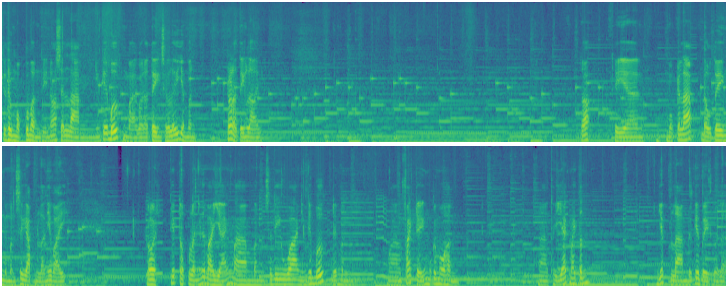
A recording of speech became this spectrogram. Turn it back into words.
cái thư mục của mình thì nó sẽ làm những cái bước mà gọi là tiền xử lý giùm mình. Rất là tiện lợi. Đó thì một cái lab đầu tiên mà mình sẽ gặp là như vậy. Rồi tiếp tục là những cái bài giảng mà mình sẽ đi qua những cái bước để mình mà phát triển một cái mô hình à, thị giác máy tính. Giúp làm được cái việc gọi là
